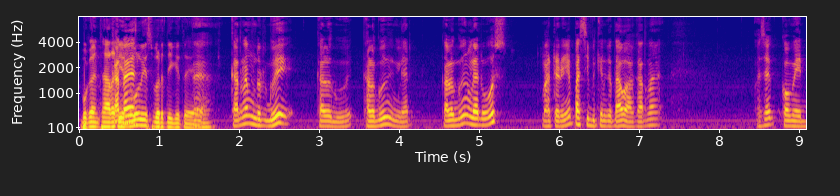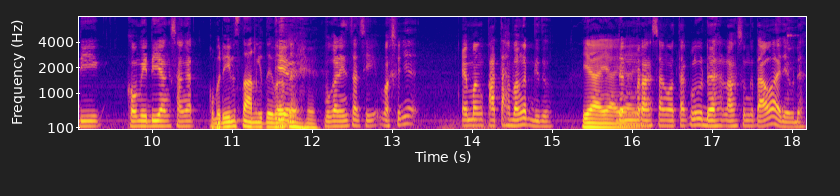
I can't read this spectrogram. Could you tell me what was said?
bukan cara dia Karena- nulis berarti gitu ya. Eh, karena menurut gue kalau gue kalau gue ngeliat kalau gue ngeliat Uus materinya pasti bikin ketawa karena maksudnya komedi komedi yang sangat komedi instan gitu ya iya, bukan instan sih maksudnya emang patah banget gitu ya ya dan ya, ya. merangsang otak lu udah langsung ketawa aja udah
